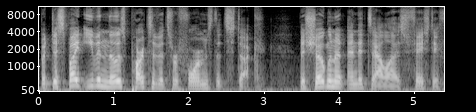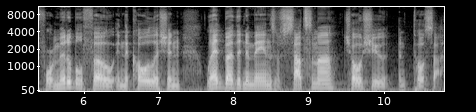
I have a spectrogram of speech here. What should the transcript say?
But despite even those parts of its reforms that stuck, the shogunate and its allies faced a formidable foe in the coalition led by the domains of Satsuma, Choshu, and Tosa.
